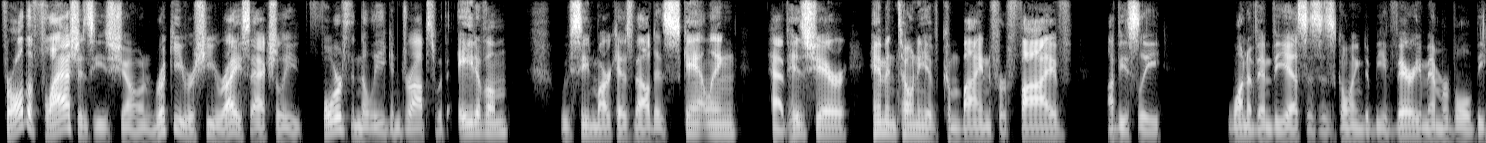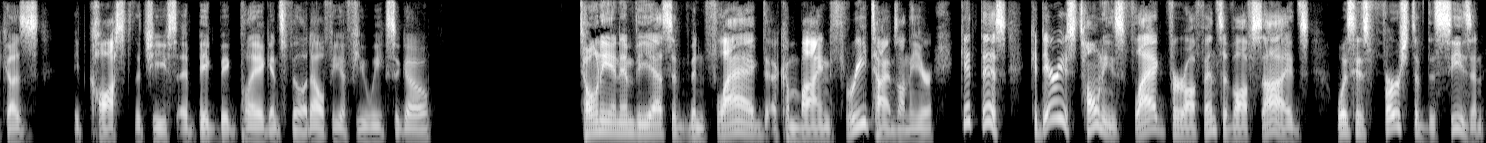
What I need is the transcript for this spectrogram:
For all the flashes he's shown, rookie Rashee Rice actually fourth in the league in drops with eight of them. We've seen Marquez Valdes-Scantling have his share. Him and Toney have combined for five. Obviously, one of MVS's is going to be very memorable because it cost the Chiefs a big, big play against Philadelphia a few weeks ago. Toney and MVS have been flagged a combined three times on the year. Get this Kadarius Toney's flagged for offensive offsides was his first of the season.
